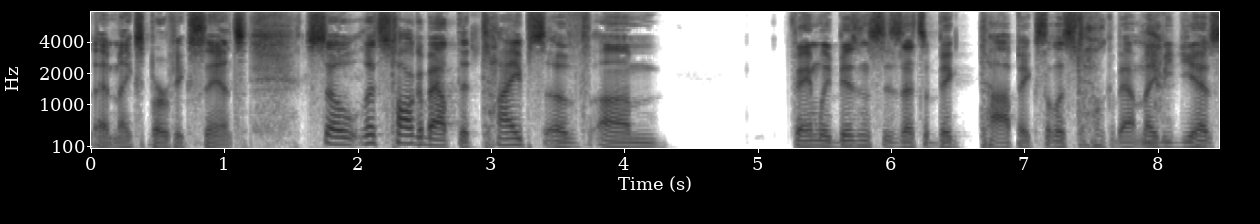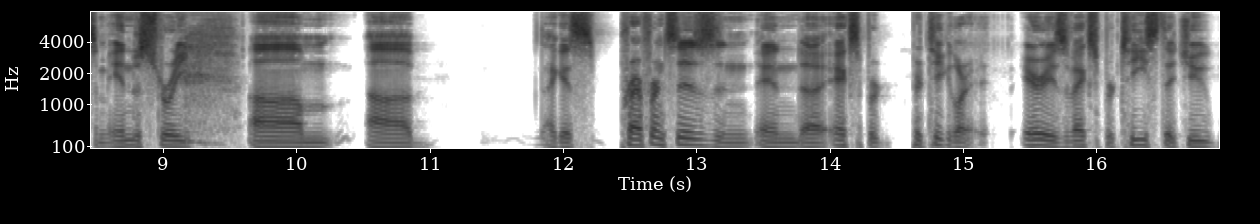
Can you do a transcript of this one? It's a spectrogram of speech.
That makes perfect sense. So let's talk about the types of um, family businesses. That's a big topic. So let's talk about maybe do you have some industry, um, uh, I guess preferences and and uh, expert particular areas of expertise that you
